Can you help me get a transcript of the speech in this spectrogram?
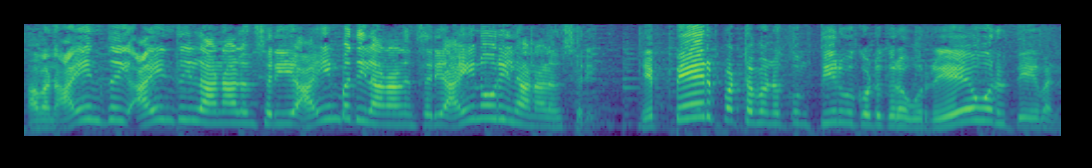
அவன் ஐந்து ஐந்தில் ஆனாலும் சரி ஐம்பதில் ஆனாலும் சரி ஐநூறில் ஆனாலும் சரி எப்பேற்பட்டவனுக்கும் தீர்வு கொடுக்கிற ஒரே ஒரு தேவன்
